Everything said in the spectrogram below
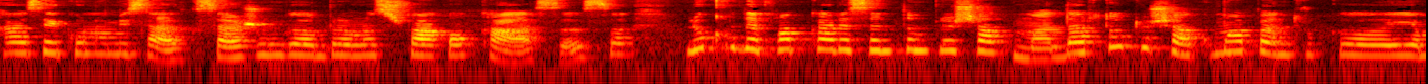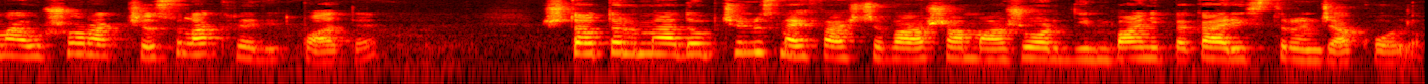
ca să economisească, să ajungă împreună să-și facă o casă, să... lucruri de fapt care se întâmplă și acum, dar totuși acum pentru că e mai ușor accesul la credit, poate, și toată lumea de obicei nu-ți mai faci ceva așa major din banii pe care îi strângi acolo.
